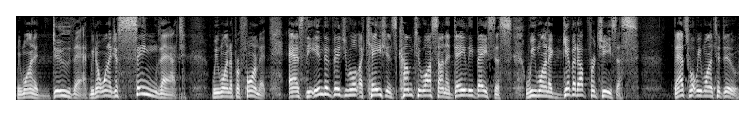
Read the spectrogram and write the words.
We want to do that. We don't want to just sing that. We want to perform it. As the individual occasions come to us on a daily basis, we want to give it up for Jesus. That's what we want to do.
